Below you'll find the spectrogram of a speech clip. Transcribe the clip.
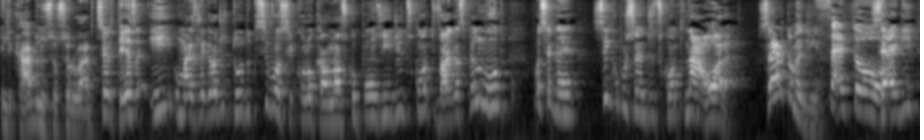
Ele cabe no seu celular de certeza. E o mais legal de tudo, é que se você colocar o nosso cupomzinho de desconto, Vagas pelo Mundo, você ganha 5% de desconto na hora. Certo, Amandinha? Certo. Segue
